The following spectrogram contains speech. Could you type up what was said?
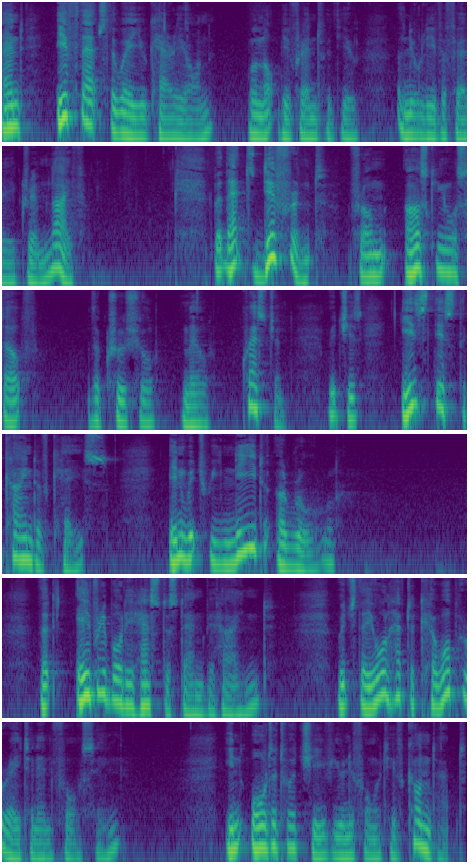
And if that's the way you carry on, will not be friends with you, and you'll leave a fairly grim life. But that's different from asking yourself the crucial mill question, which is is this the kind of case in which we need a rule that everybody has to stand behind, which they all have to cooperate in enforcing in order to achieve uniformity of conduct?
